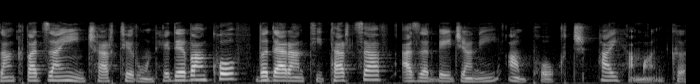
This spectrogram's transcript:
զանգվածային չարթերուն հետևանքով վդարանտի դարձավ Ադրբեջանի ամփոփ հայ համանքը։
